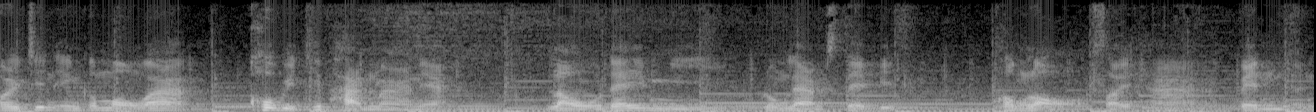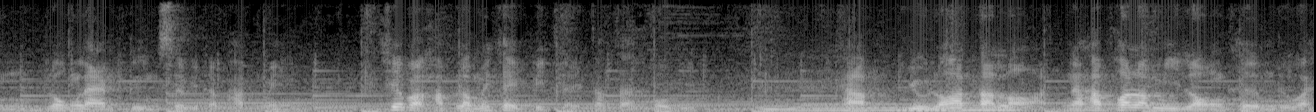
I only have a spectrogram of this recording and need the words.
Origin เองก็มองว่าโควิดที่ผ่านมาเนี่ยเราได้มีโรงแรมสเตบิททองหล่อซอย 5 เป็นเหมือนโรงแรมกึ่งเซอร์วิสอพาร์ตเมนต์เชื่อป่ะครับ เราไม่เคยปิดเลยตั้งแต่โควิดอืมครับอยู่รอดตลอดนะครับ เพราะเรามีลองเทอมด้วย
